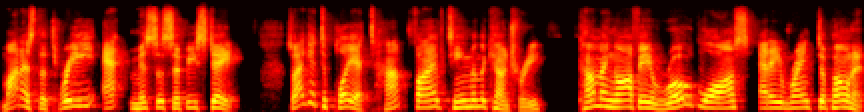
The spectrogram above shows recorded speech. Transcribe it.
minus the three at Mississippi State. So I get to play a top five team in the country coming off a road loss at a ranked opponent.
